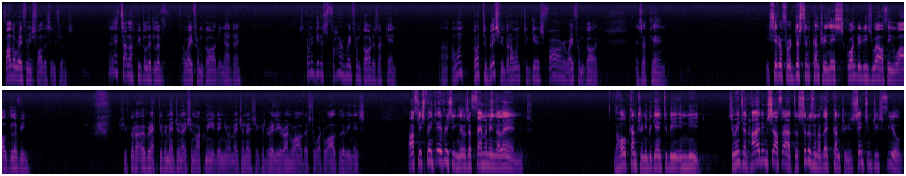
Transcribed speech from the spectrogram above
Far away from his father's influence. And that sound like people that live away from God in our day. It's going to get as far away from God as I can. I want God to bless me, but I want to get as far away from God as I can. He settled for a distant country and there squandered his wealth in wild living. If you've got an overactive imagination like me, then your imagination could really run wild as to what wild living is. After he spent everything, there was a famine in the land, in the whole country, and he began to be in need. So he went and hired himself out, a citizen of that country, who sent him to his field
